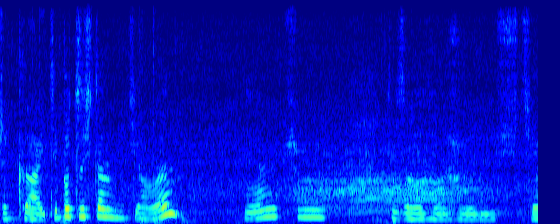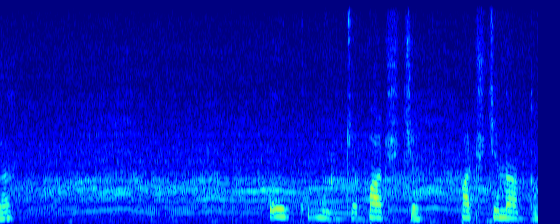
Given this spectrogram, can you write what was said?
Czekajcie, bo coś tam widziałem. Nie wiem, czy to zauważyliście. O kurczę, patrzcie, patrzcie na to.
